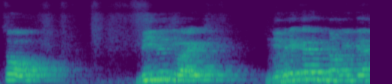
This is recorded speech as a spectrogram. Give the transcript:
so we will divide numerator and denominator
